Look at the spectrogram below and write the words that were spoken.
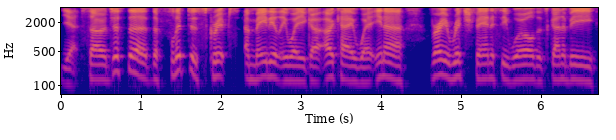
yeah. So just the the flipped of scripts immediately where you go, okay, we're in a very rich fantasy world. It's going to be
